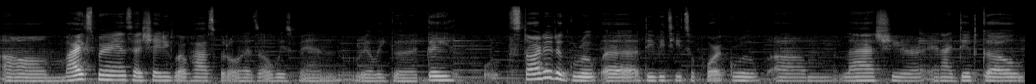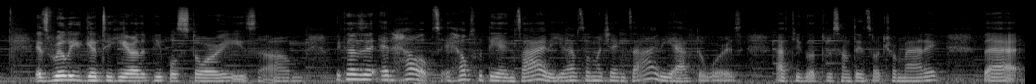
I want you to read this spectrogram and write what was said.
Um, my experience at Shady Grove Hospital has always been really good. They started a group, a DVT support group um, last year, and I did go. It's really good to hear other people's stories um, because it, it, helps. It helps with the anxiety. You have so much anxiety afterwards after you go through something so traumatic that,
